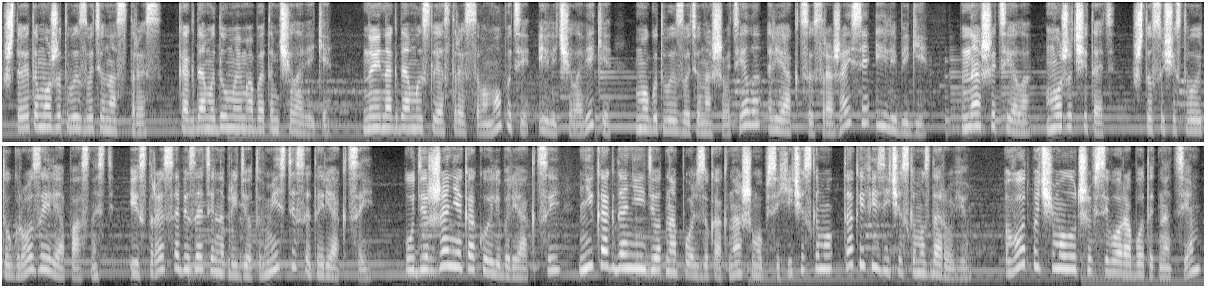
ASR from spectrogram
что это может вызвать у нас стресс, когда мы думаем об этом человеке, но иногда мысли о стрессовом опыте или человеке могут вызвать у нашего тела реакцию «сражайся» или «беги». Наше тело может считать, что существует угроза или опасность, и стресс обязательно придет вместе с этой реакцией. Удержание какой-либо реакции никогда не идет на пользу как нашему психическому, так и физическому здоровью. Вот почему лучше всего работать над тем,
